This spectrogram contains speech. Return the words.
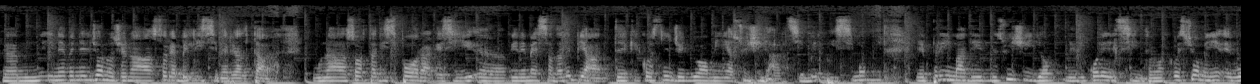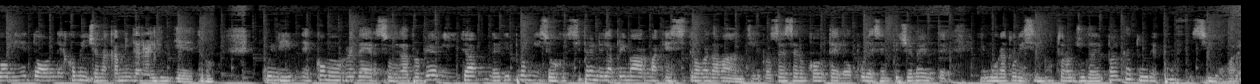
Um, in Even nel giorno c'è una storia bellissima in realtà, una sorta di spora che si uh, viene messa dalle piante che costringe gli uomini a suicidarsi, è bellissimo e prima del suicidio, qual è il sintomo? Questi uomini, uomini e donne cominciano a camminare all'indietro, quindi è come un reverso della propria vita, all'improvviso si prende la prima arma che si trova davanti, che possa essere un coltello oppure semplicemente i muratori si buttano giù dalle impalcature e puff, si muore.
